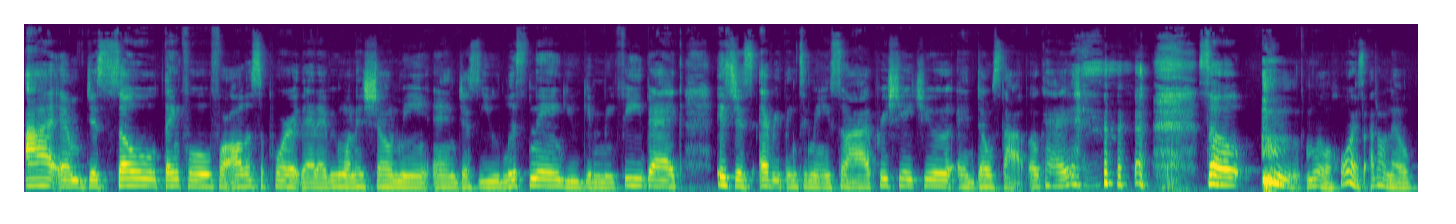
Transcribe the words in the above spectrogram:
I am just so thankful for all the support that everyone has shown me and just you listening, you giving me feedback. It's just everything to me. So I appreciate you and don't stop, okay? so I'm a little hoarse. I don't know.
